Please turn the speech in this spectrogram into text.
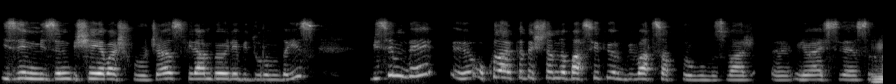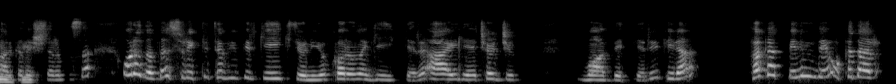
İzin mizin bir şeye başvuracağız filan böyle bir durumdayız. Bizim de e, okul arkadaşlarımla bahsediyorum bir WhatsApp grubumuz var e, üniversiteden sınıf Hı hı. arkadaşlarımızla. Orada da sürekli tabii bir geyik dönüyor. Korona geyikleri, aile, çocuk muhabbetleri filan. Fakat benim de o kadar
